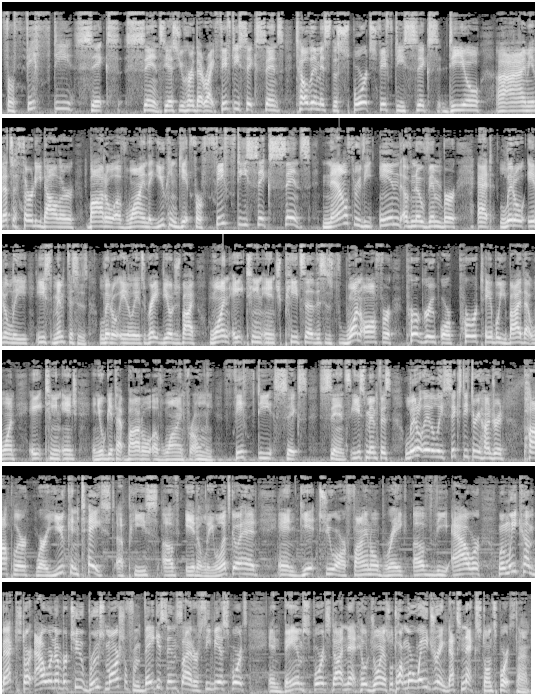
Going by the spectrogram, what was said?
for 56 cents. Yes, you heard that right. 56 cents. Tell them it's the Sports 56 deal. Uh, I mean, that's a $30 bottle of wine that you can get for 56 cents now through the end of November at Little Italy, East Memphis's Little Italy. It's a great deal. Just buy one 18 inch pizza. This is one offer per group or per table. You buy that one 18 inch and you'll get that bottle of wine for only 56 cents. East Memphis, Little Italy, 6300 Poplar, where you can taste a piece of Italy. Well, let's go ahead and get to our final break of the hour. When we come back to start hour number two, Bruce Marshall from Vegas Insider, CBS Sports, and BAMSports.net. He'll join us. We'll talk more wagering. That's next on Sports Time.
